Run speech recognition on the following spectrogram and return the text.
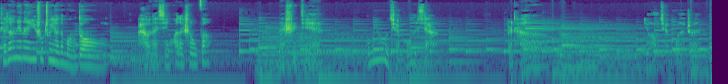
想当年那一树春芽的萌动，还有那鲜花的盛放，那世界我们拥有全部的夏，而他拥有全部的春。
